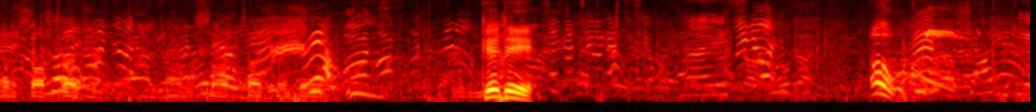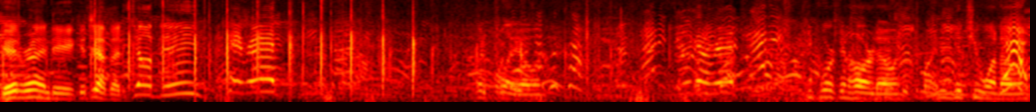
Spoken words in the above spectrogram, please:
What a soft touch. What a soft touch right there. Good D. Oh! Good run, D. Good job, bud. Good job, D. Okay, Red. Good play, Owen. Here we go, Red. Keep working hard, Owen. We're gonna get you one, Owen.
